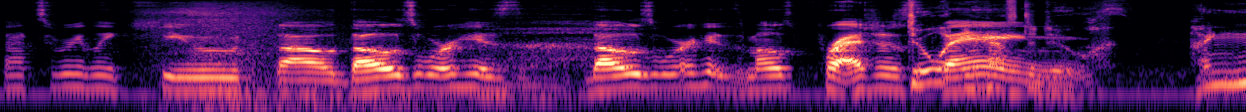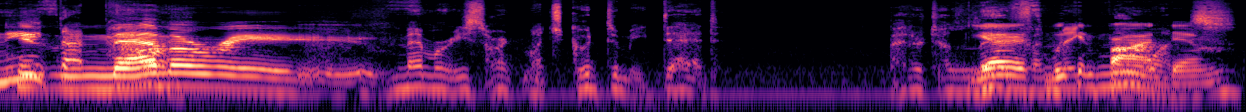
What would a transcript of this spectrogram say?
That's really cute, though. Those were his. Those were his most precious Do what you things. have to do. I need His that power. memories. Memories aren't much good to me dead. Better to live Yes, and we make can new find ones. him.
